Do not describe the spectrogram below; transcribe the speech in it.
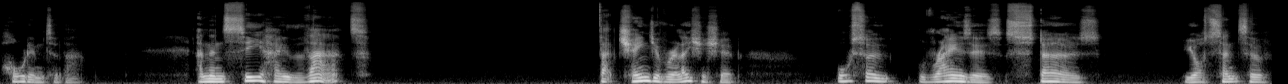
Hold him to that. And then see how that that change of relationship also rouses, stirs your sense of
